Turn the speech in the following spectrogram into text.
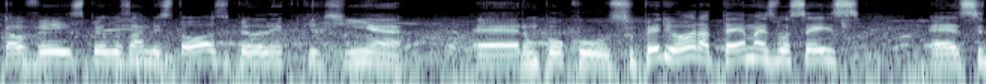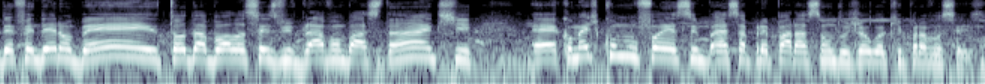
talvez pelos amistosos, pelo elenco que tinha, era um pouco superior até, mas vocês é, se defenderam bem, toda a bola vocês vibravam bastante. É, como, é, como foi esse, essa preparação do jogo aqui para vocês?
